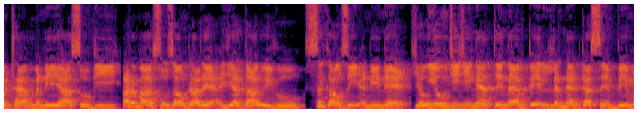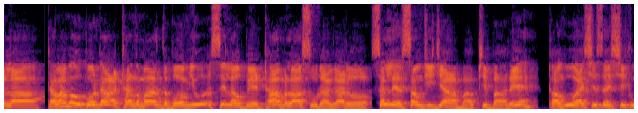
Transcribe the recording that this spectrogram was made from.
မထမ်းမနေရဆိုပြီးအရမစုဆောင်းထားတဲ့အယက်သားတွေကိုစစ်ကောင်စီအနေနဲ့ယုံယုံကြည်ကြည်နဲ့တင်နန်းပေးလက်နက်တပ်ဆင်ပေးမလားဒါမှမဟုတ်ပေါ်တာအထမ်းသမားသဘောမျိုးအဆင့်လောက်ပဲထားမလားဆိုတာကတော့ဆက်လက်စောင့်ကြည့်ကြရမှာဖြစ်ပါတယ် 1988ခု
